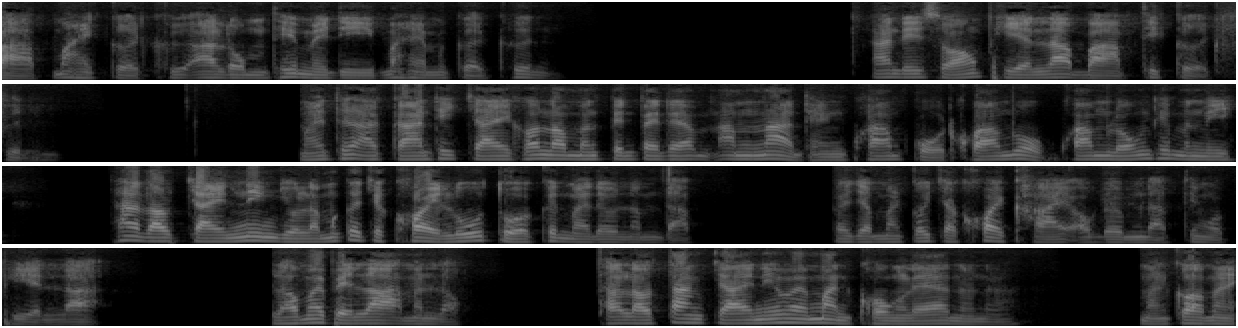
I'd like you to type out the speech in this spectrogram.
บาปไม่ให้เกิดคืออารมณ์ที่ไม่ดีไม่ให้มันเกิดขึ้น อันที่สองเพียรละบาปที่เกิดขึ้น หมายถึงอาการที่ใจของเรามันเป็นไปตามอำนาจแห่งความโกรธความโลภความหลงที่มันมี ถ้าเราใจนิ่งอยู่แล้วมันก็จะค่อยรู้ตัวขึ้นมาโดยลำดับก็จะมันก็จะค่อยคลายออกโดยลำดับที่ว่าเพียรละ เราไม่ไปละมันหรอก ถ้าเราตั้งใจนี้ไว้มั่นคงแล้วนะนะมันก็ไม่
